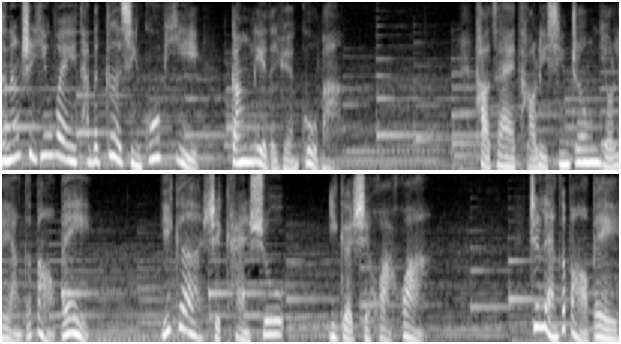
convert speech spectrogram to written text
可能是因为他的个性孤僻、刚烈的缘故吧。好在陶丽心中有两个宝贝，一个是看书，一个是画画。这两个宝贝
